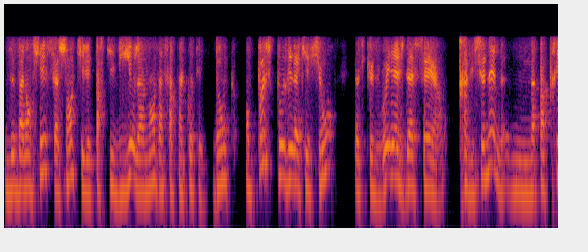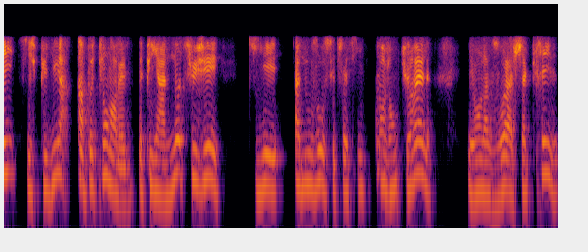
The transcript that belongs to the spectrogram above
le balancier, sachant qu'il est parti violemment d'un certain côté. Donc, on peut se poser la question, est-ce que le voyage d'affaires traditionnel n'a pas pris, si je puis dire, un peu de plomb dans l'aile? Et puis, il y a un autre sujet qui est à nouveau, cette fois-ci, conjoncturel, et on la voit à chaque crise,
